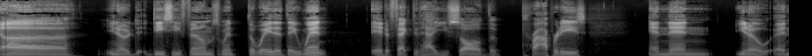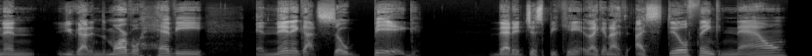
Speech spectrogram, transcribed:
uh, you know, DC films went the way that they went. It affected how you saw the properties, and then you know, and then you got into Marvel heavy, and then it got so big that it just became like. And I I still think now,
